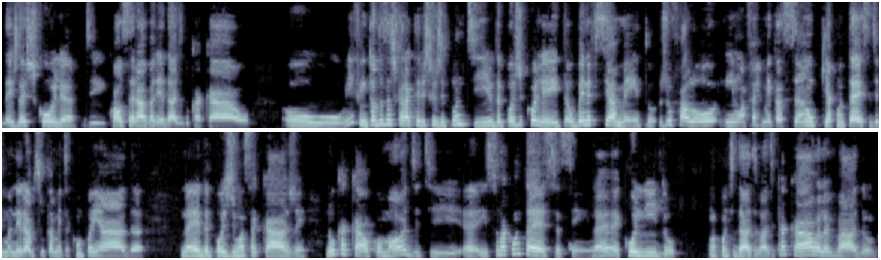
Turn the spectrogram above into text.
Desde a escolha de qual será a variedade do cacau, ou, enfim, todas as características de plantio, depois de colheita, o beneficiamento. Ju falou em uma fermentação que acontece de maneira absolutamente acompanhada, né, depois de uma secagem. No cacau commodity, é, isso não acontece assim, né? É colhido uma quantidade lá de cacau, é levado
